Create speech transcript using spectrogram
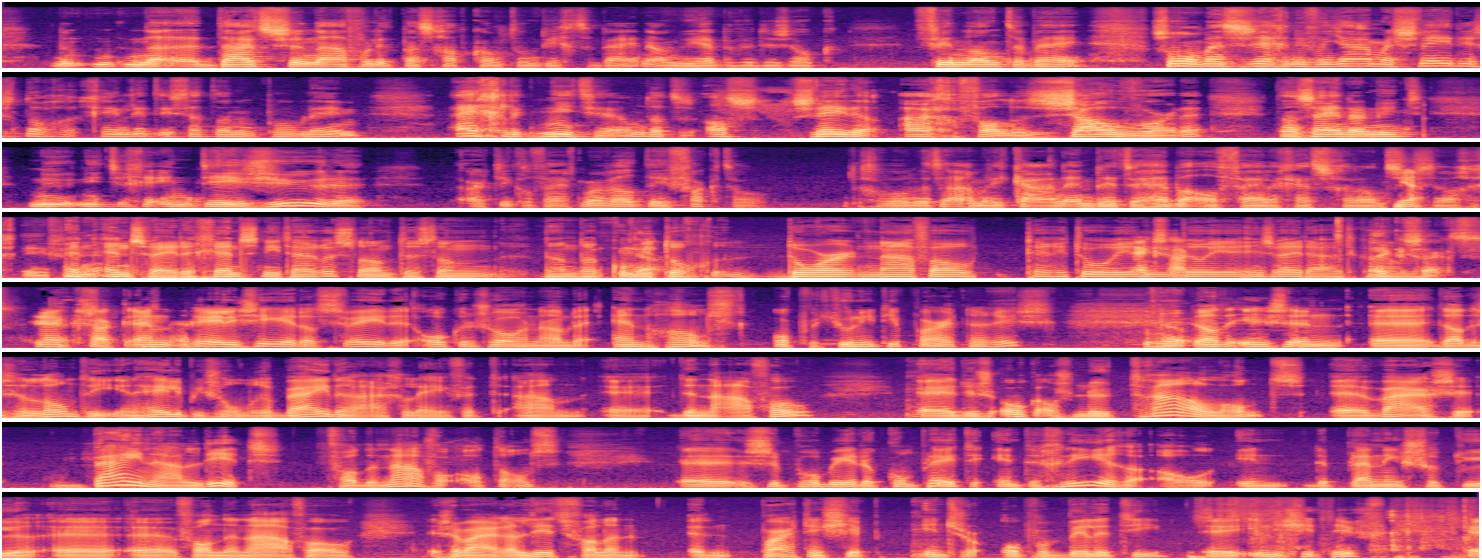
het Duitse NAVO-lidmaatschap kwam toen dichterbij. Nou, nu hebben we dus ook Finland erbij. Sommige mensen zeggen nu van ja, maar Zweden is nog geen lid. Is dat dan een probleem? Eigenlijk niet, hè? omdat als Zweden aangevallen zou worden, dan zijn daar niet, nu niet geen de jure artikel 5, maar wel de facto gewoon met de Amerikanen en Britten hebben al veiligheidsgaranties ja. al gegeven. En, en Zweden grenst niet aan Rusland. Dus dan, dan, dan kom je toch door NAVO-territorium wil je in Zweden uitkomen. Exact. Exact. En realiseer je dat Zweden ook een zogenaamde Enhanced Opportunity Partner is. Ja. Dat, is een, uh, dat is een land die een hele bijzondere bijdrage levert aan uh, de NAVO. Uh, dus ook als neutraal land, waar ze bijna lid van de NAVO, althans uh, ze probeerden compleet te integreren al in de planningsstructuur uh, uh, van de NAVO. Ze waren lid van een, een Partnership Interoperability Initiative.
